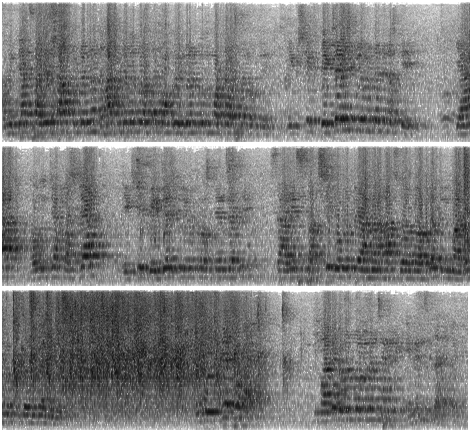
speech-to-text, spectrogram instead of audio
आम्ही त्यात साडेसात फुटांना दहा फुटाचा रस्ता कॉन्क्रीट करून मोठा रस्ता करतोय. एकशे बेचाळीस किलोमीटरचे रस्ते. त्या भाऊंच्या पश्चात एकशे बेचाळीस किलोमीटर रस्त्यांसाठी साडेसातशे कोटी रुपये आम्हाला हा स्वर्ग वापरा तुम्ही माझ्याकडून उद्देश काय? की माझ्या गव्हर्नमेंट सांगितलं एमएनसी झाल्या पाहिजे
